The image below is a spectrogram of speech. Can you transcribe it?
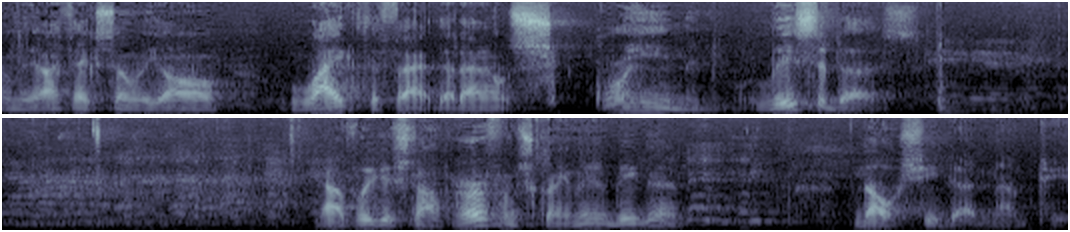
I mean, I think some of y'all like the fact that I don't scream, and Lisa does. Now, if we could stop her from screaming, it'd be good. No, she doesn't. I'm teasing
